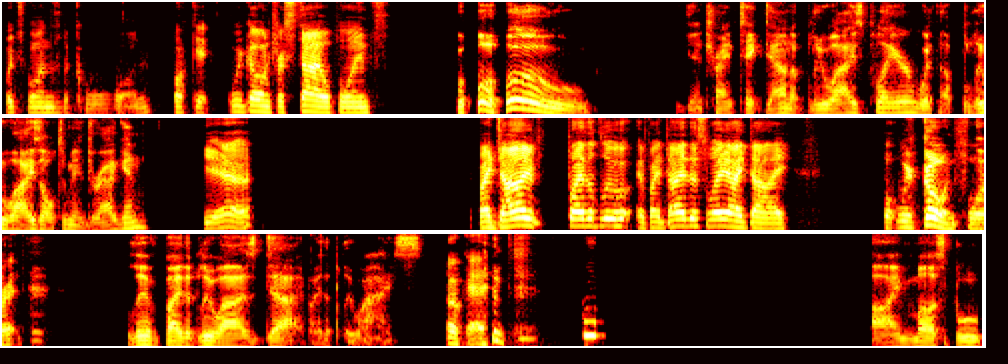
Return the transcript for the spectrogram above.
Which one's the cool one? Fuck it. We're going for style points. Whoa! You gonna try and take down a blue eyes player with a blue eyes ultimate dragon? Yeah. If I die by the blue, if I die this way, I die. But we're going for it. Live by the blue eyes, die by the blue eyes. Okay. Boop. I must boop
